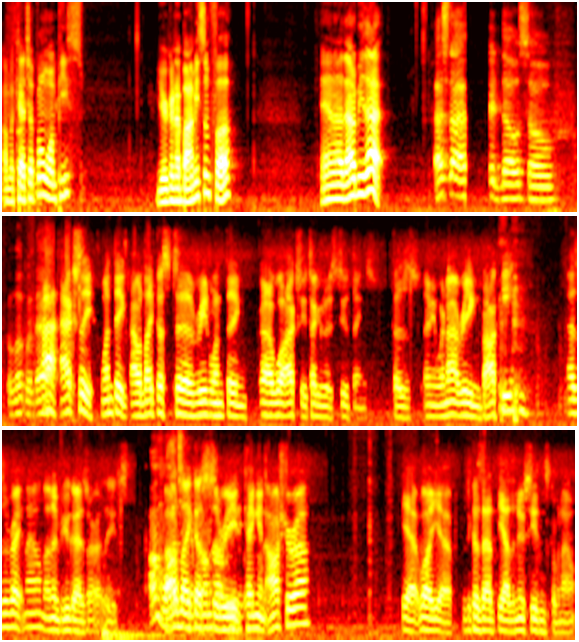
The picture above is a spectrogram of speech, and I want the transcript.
I'm gonna catch up on One Piece. You're gonna buy me some pho. And uh, that'll be that. That's not it though. So good luck with that. Ah, actually, one thing I would like us to read one thing. Uh, well, actually, technically, it's two things. Because I mean, we're not reading Baki as of right now. None of you guys are, at least. I'm watching I would like it, us to read reading it. Kengan Ashura. Yeah, well, yeah, because that yeah, the new season's coming out.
